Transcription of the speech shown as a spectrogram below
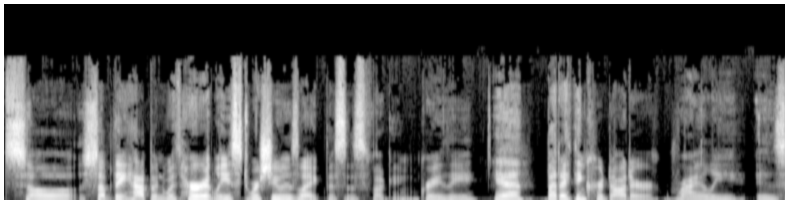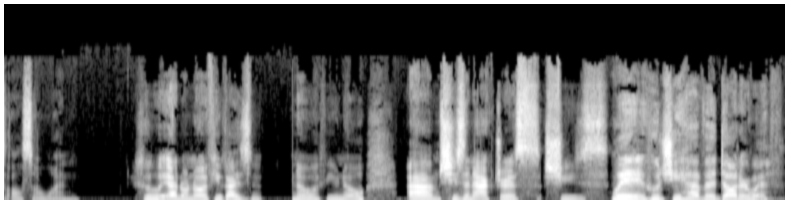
So something happened with her, at least, where she was like, "This is fucking crazy." yeah, But I think her daughter Riley is also one who I don't know if you guys know if you know. Um, she's an actress. She's wait, who'd she have a daughter with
